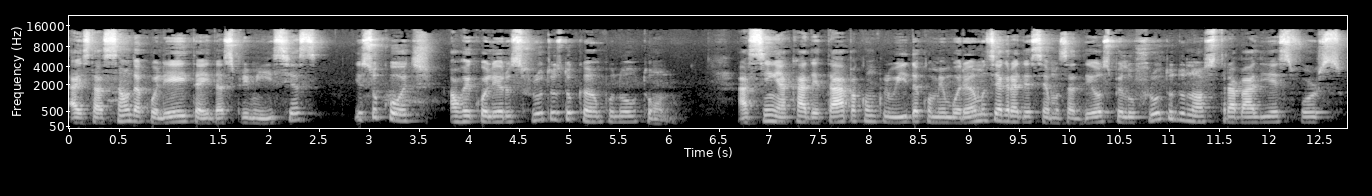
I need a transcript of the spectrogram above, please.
a estação da colheita e das primícias, e Sukkot, ao recolher os frutos do campo no outono. Assim, a cada etapa concluída, comemoramos e agradecemos a Deus pelo fruto do nosso trabalho e esforço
